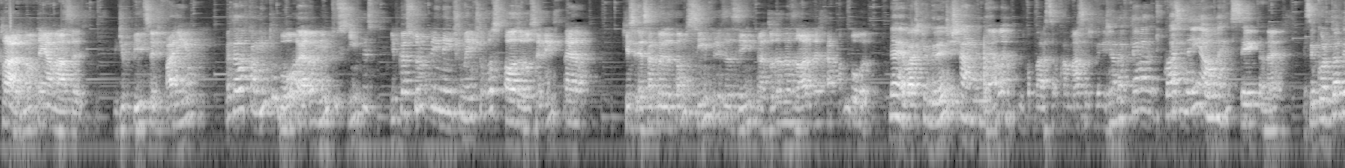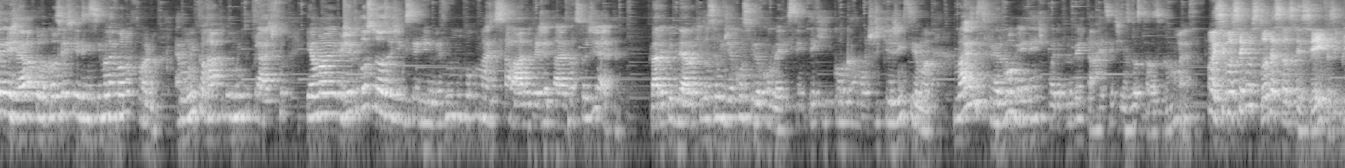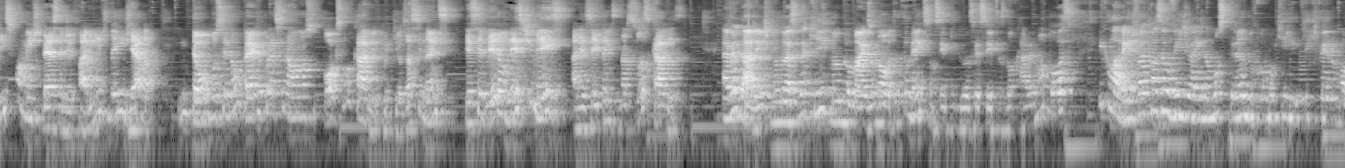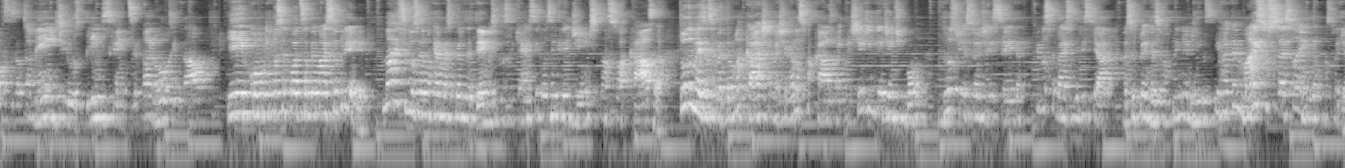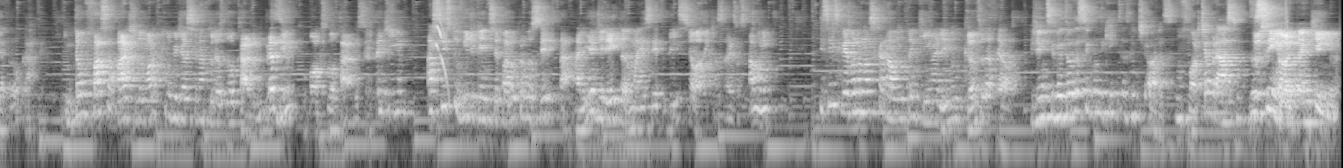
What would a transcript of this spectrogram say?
claro, não tem a massa de pizza de farinha, mas ela fica muito boa, ela é muito simples e fica surpreendentemente gostosa. Você nem espera que essa coisa tão simples assim, para todas as horas, vai ficar tão boa. É, eu acho que o grande charme dela, em comparação com a massa de berinjela, é que ela quase nem é uma receita, né? Você cortou a berinjela, colocou os recheios em cima e levou no forno. É muito rápido, muito prático e é um jeito gostoso de inserir mesmo um pouco mais de salada vegetais na sua dieta. Para que o ideal é que você um dia consiga comer sem ter que colocar um monte de queijo em cima. Mas nesse primeiro momento a gente pode aproveitar receitinhas gostosas como essa. Bom, e se você gostou dessas receitas, e principalmente dessa de farinha de berinjela, então você não perde por assinar o nosso Box Locab, porque os assinantes receberam neste mês a receita nas suas casas. É verdade, a gente mandou essa daqui, mandou mais uma outra também, que são sempre duas receitas locais uma boas. E claro, a gente vai fazer o vídeo ainda mostrando como que, que, que veio no box exatamente, os brindes que a gente separou e tal, e como que você pode saber mais sobre ele. Mas se você não quer mais perder tempo, se você quer receber os ingredientes na sua casa, todo mês você vai ter uma caixa, vai chegar na sua casa, vai ter cheio de ingrediente bom, duas sugestões de receita, e você vai se deliciar, vai surpreender seus amigos e vai ter mais sucesso ainda com a sua dieta low carb. Então faça parte do maior clube de assinaturas low carb do Brasil, o Box Low Carb do Seu Tanquinho. Assista o vídeo que a gente separou para você, que tá ali à direita, uma receita deliciosa que você vai gostar muito. E se inscreva no nosso canal no Tanquinho ali no canto da tela. A gente se vê toda segunda e quinta às 20 horas. Um forte abraço Do Senhor Tanquinho.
